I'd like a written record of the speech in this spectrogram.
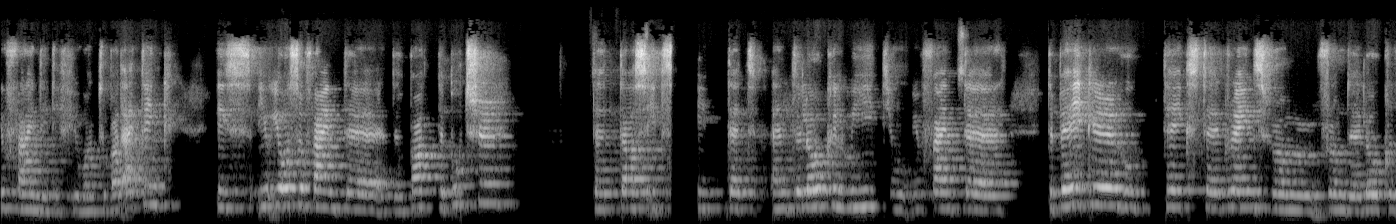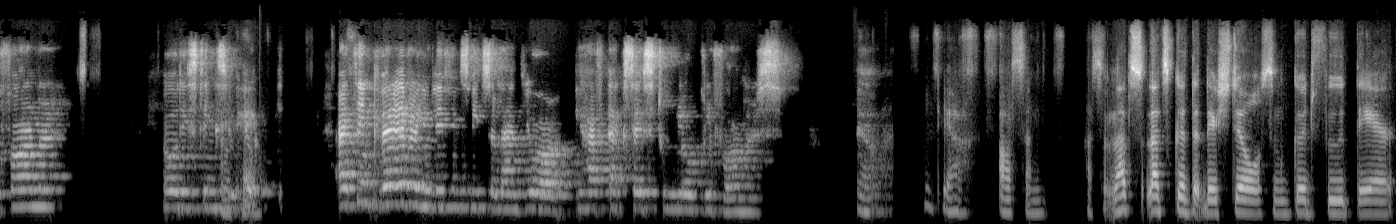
You find it if you want to, but I think is you, you also find the the but the butcher that does its it, that and the local meat you, you find the the baker who takes the grains from from the local farmer all these things okay. you, i think wherever you live in switzerland you are you have access to local farmers yeah yeah awesome awesome. That's that's good that there's still some good food there.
